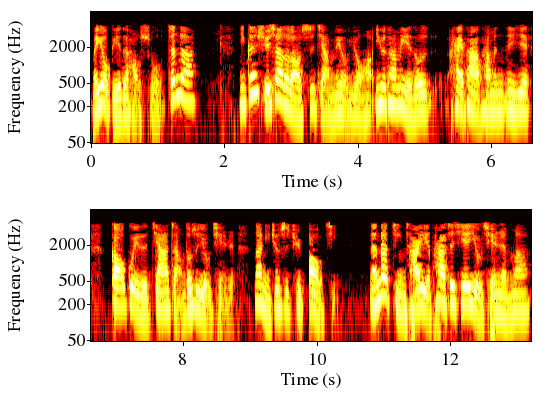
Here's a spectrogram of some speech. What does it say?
没有别的好说。真的啊，你跟学校的老师讲没有用哈，因为他们也都害怕，他们那些高贵的家长都是有钱人，那你就是去报警。难道警察也怕这些有钱人吗？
